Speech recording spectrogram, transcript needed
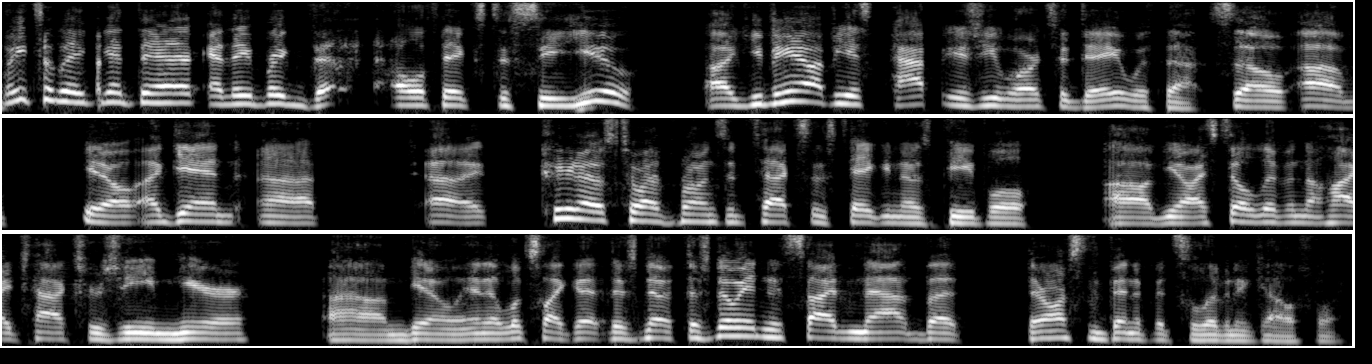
Wait till they get there and they bring their politics to see you uh, you may not be as happy as you are today with that. So, um, you know, again, uh, uh, kudos to our friends in Texas taking those people. Uh, you know, I still live in the high tax regime here. Um, you know, and it looks like a, there's no there's no inside in that, but there are some benefits to living in California.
